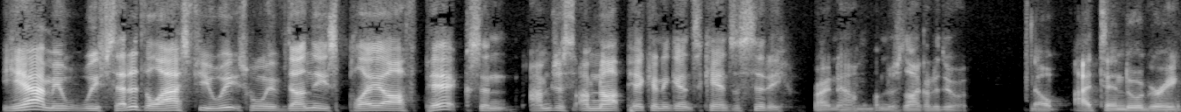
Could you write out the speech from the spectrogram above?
Yeah. I mean, we've said it the last few weeks when we've done these playoff picks, and I'm just, I'm not picking against Kansas City right now. Mhm. I'm just not going to do it. Nope, I tend to agree.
